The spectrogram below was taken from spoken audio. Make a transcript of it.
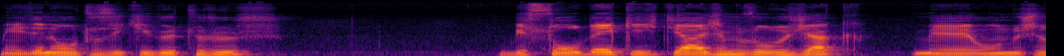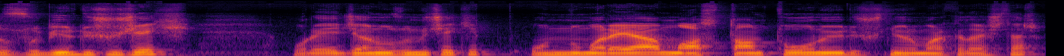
Meydana 32 götürür. Bir sol bek ihtiyacımız olacak. Ee, onun dışında Zubir düşecek. Oraya Can Uzun'u çekip 10 numaraya Mastantuono'yu düşünüyorum arkadaşlar.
